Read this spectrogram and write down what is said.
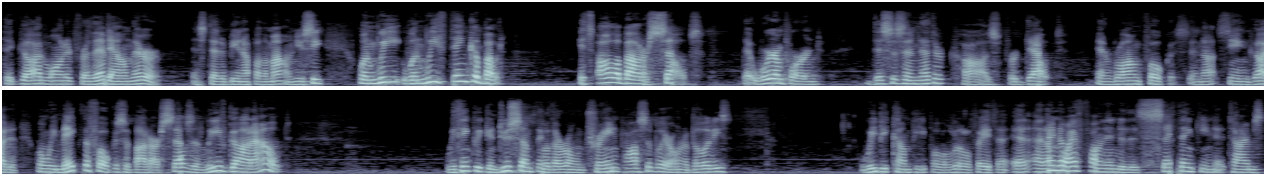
that God wanted for them down there instead of being up on the mountain. You see, when we when we think about it's all about ourselves, that we're important, this is another cause for doubt and wrong focus and not seeing God. And when we make the focus about ourselves and leave God out, we think we can do something with our own training, possibly our own abilities. We become people of little faith. And, and I know I've fallen into this same thinking at times.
